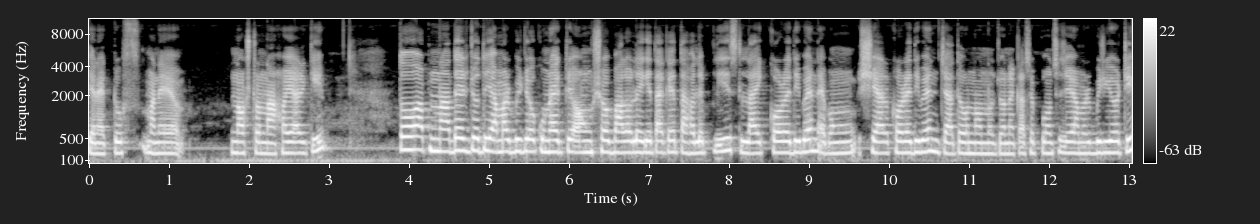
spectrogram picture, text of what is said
যেন একটু মানে নষ্ট না হয় আর কি। তো আপনাদের যদি আমার ভিডিও কোনো একটি অংশ ভালো লেগে থাকে তাহলে প্লিজ লাইক করে দিবেন এবং শেয়ার করে দিবেন যাতে অন্য অন্যজনের কাছে পৌঁছে যায় আমার ভিডিওটি।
